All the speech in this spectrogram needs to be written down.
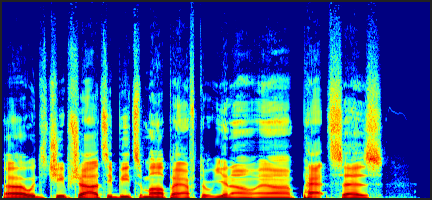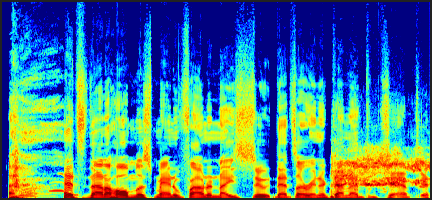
Uh, with the cheap shots, he beats him up after, you know, uh, Pat says, it's not a homeless man who found a nice suit. That's our Intercontinental champion.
